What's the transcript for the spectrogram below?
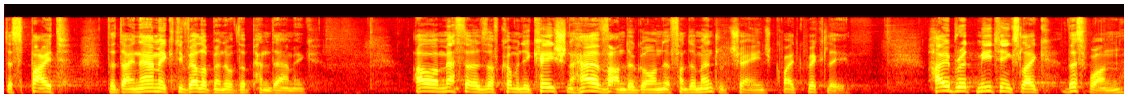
despite the dynamic development of the pandemic our methods of communication have undergone a fundamental change quite quickly. Hybrid meetings like this one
